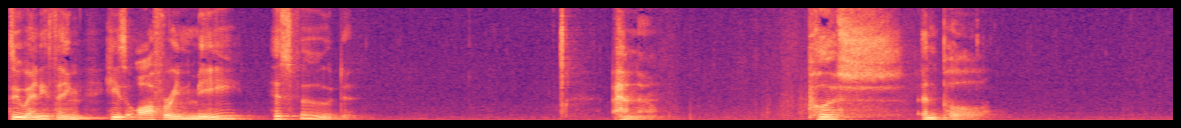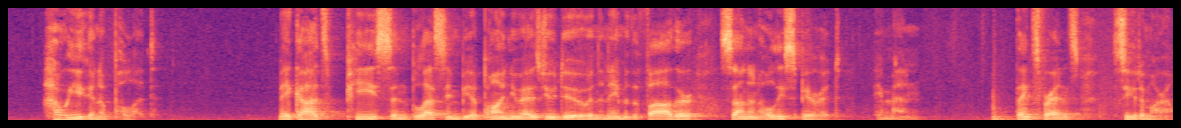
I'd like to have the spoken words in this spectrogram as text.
do anything, he's offering me his food. I don't know. Push and pull. How are you going to pull it? May God's peace and blessing be upon you as you do. In the name of the Father, Son, and Holy Spirit. Amen. Thanks, friends. See you tomorrow.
